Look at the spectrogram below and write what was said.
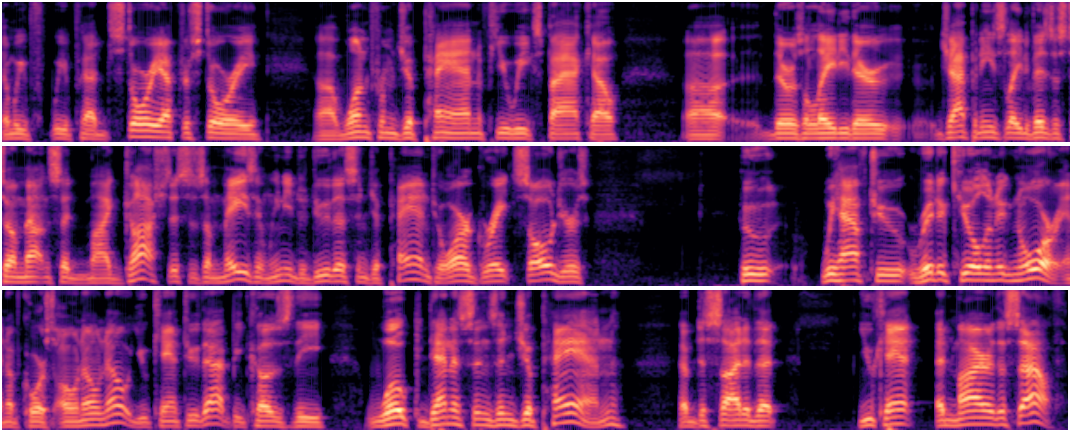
and we've we've had story after story. Uh, one from Japan a few weeks back, how uh, there was a lady there, Japanese lady, visited Stone Mountain, said, "My gosh, this is amazing. We need to do this in Japan to our great soldiers, who we have to ridicule and ignore." And of course, oh no, no, you can't do that because the woke denizens in Japan have decided that you can't admire the South.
